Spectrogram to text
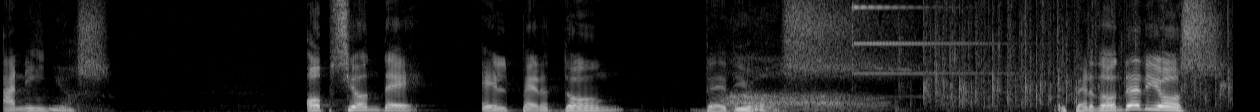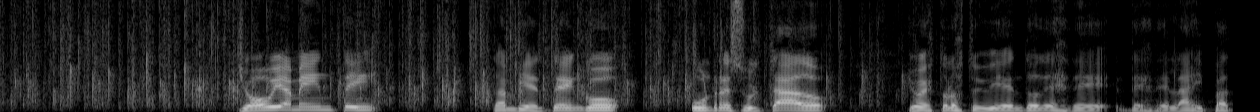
a niños. Opción D, el perdón de Dios. El perdón de Dios. Yo obviamente también tengo un resultado. Yo esto lo estoy viendo desde, desde el iPad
